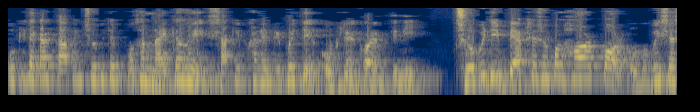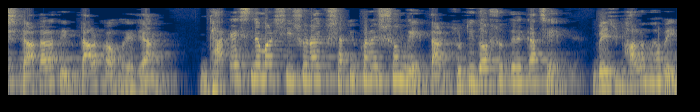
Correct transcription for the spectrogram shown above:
কোটি টাকার কাবিন ছবিতে প্রধান নায়িকা হয়ে শাকিব খানের বিপরীতে অভিনয় করেন তিনি। ছবিটি ব্যবসা সফল হওয়ার পর অপু বিশ্বাস রাতারাতি তারকা হয়ে যান। ঢাকায় সিনেমার শীর্ষ নায়ক শাকিব খানের সঙ্গে তার জুটি দর্শকদের কাছে বেশ ভালোভাবেই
